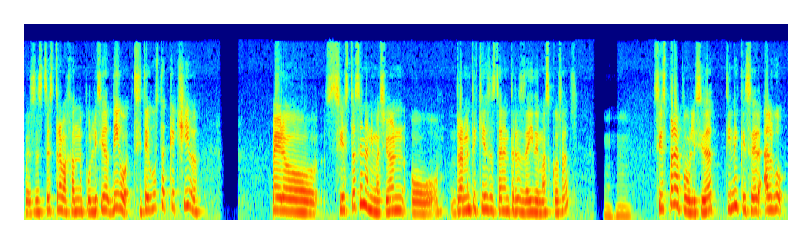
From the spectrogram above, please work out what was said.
pues estés trabajando en publicidad. Digo, si te gusta, qué chido. Pero si estás en animación o realmente quieres estar en 3D y demás cosas, si es para publicidad, tiene que ser algo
